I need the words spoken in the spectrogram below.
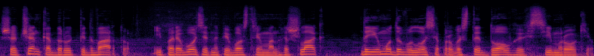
Шевченка беруть під варту і перевозять на півострів Мангишлак, де йому довелося провести довгих сім років.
